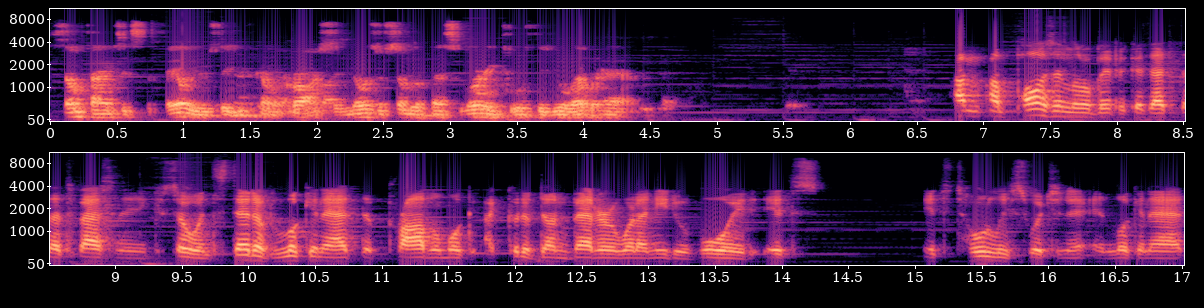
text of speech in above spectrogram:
Sometimes it's the failures that you've come across, and those are some of the best learning tools that you'll ever have. I'm, I'm pausing a little bit because that's that's fascinating. So instead of looking at the problem, what I could have done better, what I need to avoid, it's it's totally switching it and looking at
